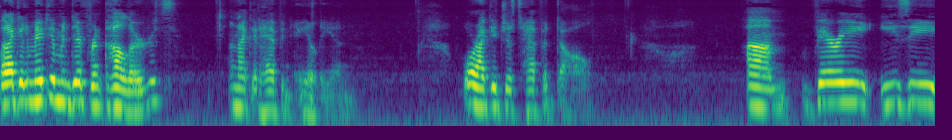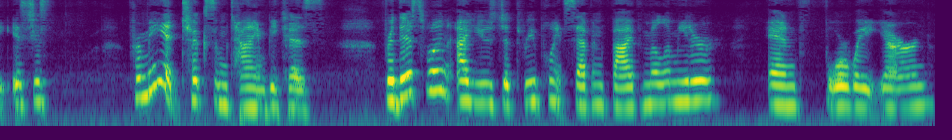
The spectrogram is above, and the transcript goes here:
But I could make them in different colors, and I could have an alien. Or I could just have a doll. Um, very easy. It's just, for me, it took some time because For this one, I used a 3.75 millimeter and four weight yarn.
